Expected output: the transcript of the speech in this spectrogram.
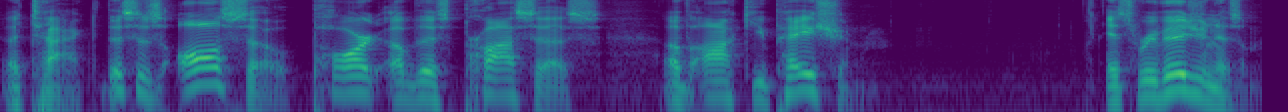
attacked, this is also part of this process of occupation. It's revisionism.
